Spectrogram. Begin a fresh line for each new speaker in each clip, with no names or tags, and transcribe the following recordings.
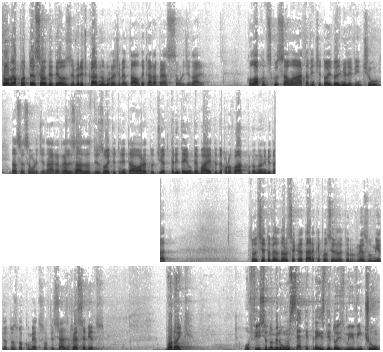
Sob a proteção de Deus e verificado o número regimental, declaro aberta a sessão ordinária. Coloco em discussão a ata 22 de 2021 da sessão ordinária realizada às 18h30 do dia 31 de maio de aprovado por unanimidade. Solicito ao vereador secretário que proceda a leitura resumida dos documentos oficiais recebidos.
Boa noite. Ofício número 173 de 2021.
